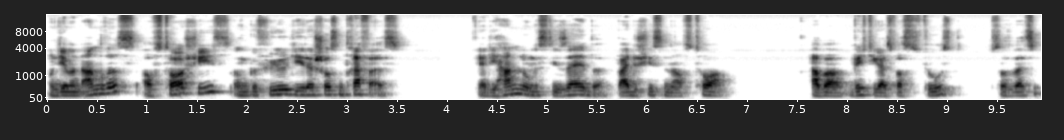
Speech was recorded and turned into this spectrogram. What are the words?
Und jemand anderes aufs Tor schießt und gefühlt jeder Schuss ein Treffer ist. Ja, die Handlung ist dieselbe. Beide schießen aufs Tor. Aber wichtiger als was du tust, ist aus,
